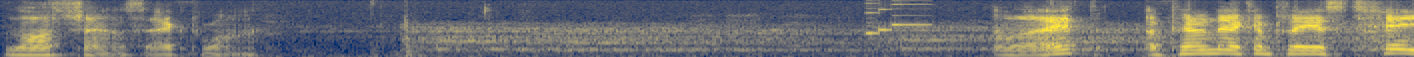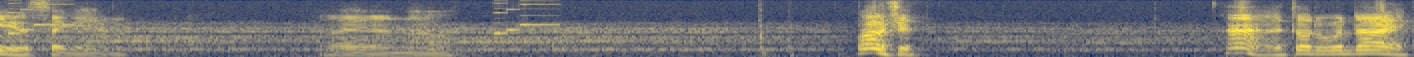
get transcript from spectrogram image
Last chance, act 1. Alright, apparently I can play as Tails again. I don't know. Oh shit! Huh, I thought it would die.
